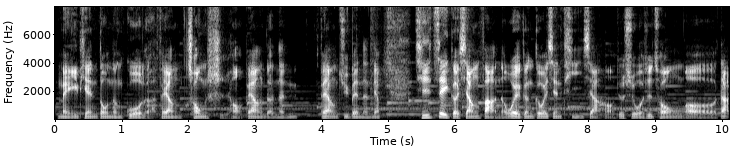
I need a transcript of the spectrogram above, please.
每一天都能过了非常充实哈，非常的能，非常具备能量。其实这个想法呢，我也跟各位先提一下哈，就是我是从呃大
